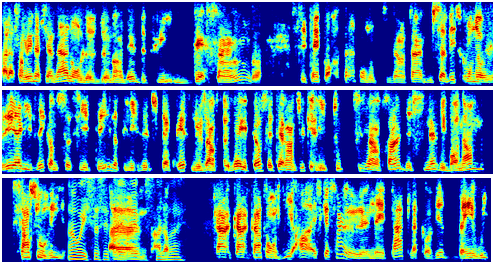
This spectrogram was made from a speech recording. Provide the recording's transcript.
À l'Assemblée nationale, on le demandait depuis décembre. C'est important pour nos petits-enfants. Vous savez ce qu'on a réalisé comme société, puis les éducatrices nous en faisaient état, c'était rendu que les tout petits-enfants dessinaient des bonhommes sans sourire. Ah oui, ça c'est Euh, terrible. alors, ouais. quand, quand, quand on dit Ah, est-ce que ça a un, un impact, la COVID? Ben oui.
